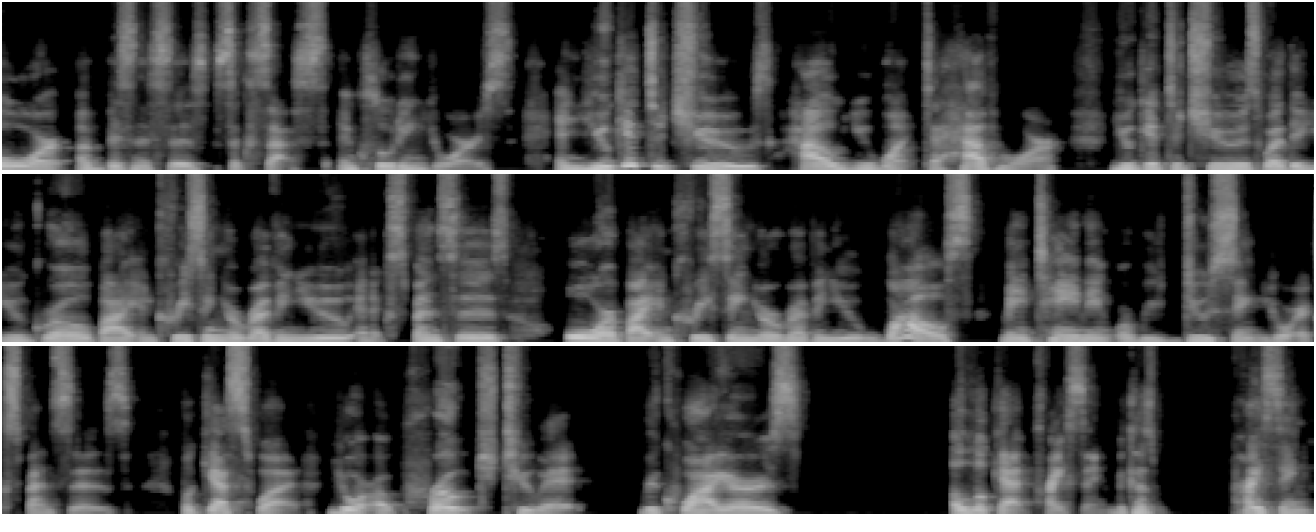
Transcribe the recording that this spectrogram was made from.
for a business's success, including yours. And you get to choose how you want to have more. You get to choose whether you grow by increasing your revenue and expenses or by increasing your revenue whilst maintaining or reducing your expenses. But guess what? Your approach to it requires a look at pricing because pricing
